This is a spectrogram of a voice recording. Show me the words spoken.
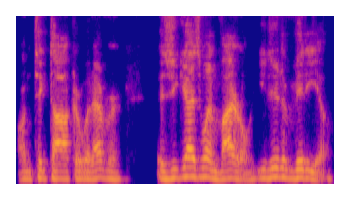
on TikTok or whatever, is you guys went viral. You did a video.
